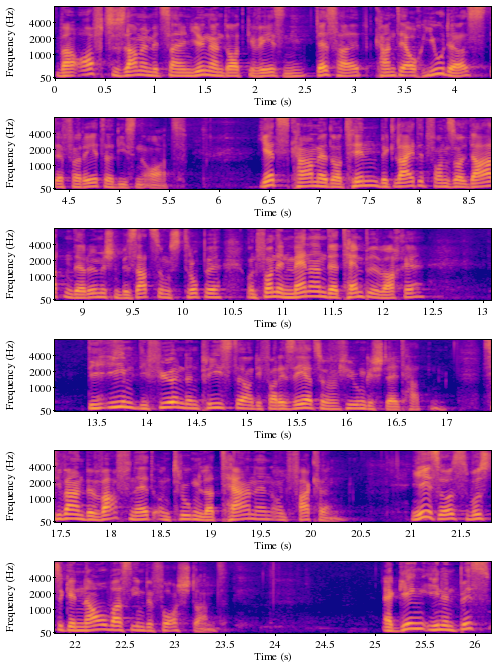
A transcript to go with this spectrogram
war oft zusammen mit seinen Jüngern dort gewesen, deshalb kannte auch Judas, der Verräter, diesen Ort. Jetzt kam er dorthin, begleitet von Soldaten der römischen Besatzungstruppe und von den Männern der Tempelwache, die ihm die führenden Priester und die Pharisäer zur Verfügung gestellt hatten. Sie waren bewaffnet und trugen Laternen und Fackeln. Jesus wusste genau, was ihm bevorstand. Er ging ihnen bis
